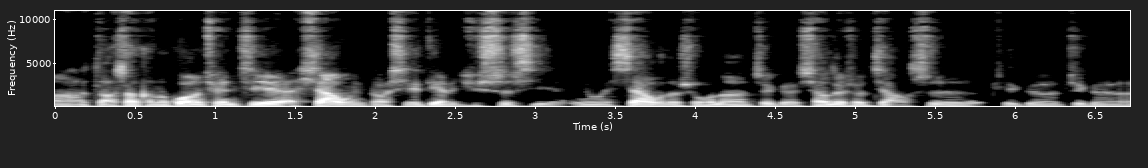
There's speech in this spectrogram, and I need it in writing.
啊，早上可能逛一圈街，下午你到鞋店里去试鞋，因为下午的时候呢，这个相对说脚是这个这个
